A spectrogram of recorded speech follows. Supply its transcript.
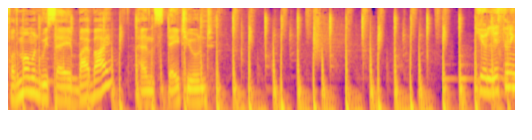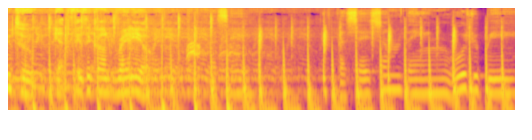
For the moment, we say bye bye and stay tuned. You're listening to Get Physical Radio. If I say, something, would you be,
